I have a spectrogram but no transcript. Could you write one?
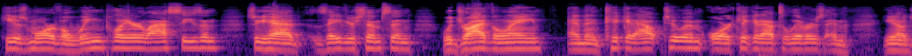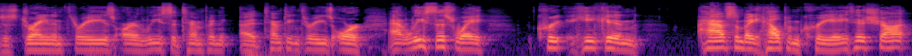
he was more of a wing player last season. So you had Xavier Simpson would drive the lane and then kick it out to him or kick it out to Livers and you know just draining threes or at least attempting attempting threes or at least this way cre- he can have somebody help him create his shot.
